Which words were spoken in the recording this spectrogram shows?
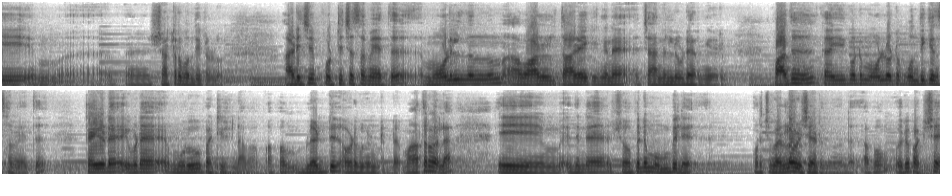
ഈ ഷട്ടർ പൊന്തിയിട്ടുള്ളൂ. അടിച്ച് പൊട്ടിച്ച സമയത്ത് മുകളിൽ നിന്നും ആ വാൾ താഴേക്ക് ഇങ്ങനെ ചാനലിലൂടെ ഇറങ്ങി വരും. അപ്പം അത് കൈ കൊണ്ട് മുകളിലോട്ട് പൊന്തിക്കുന്ന സമയത്ത് കൈയുടെ ഇവിടെ മുറിവ് പറ്റിയിട്ടുണ്ടാവാം. അപ്പം ബ്ലഡ് അവിടെ വീണിട്ടുണ്ട്. മാത്രമല്ല ഈ ഇതിന്റെ ഷോപ്പിന്റെ മുമ്പിൽ കുറച്ച് വെള്ളം ഒഴിച്ചെടുക്കുന്നുണ്ട് അപ്പം ഒരു പക്ഷേ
